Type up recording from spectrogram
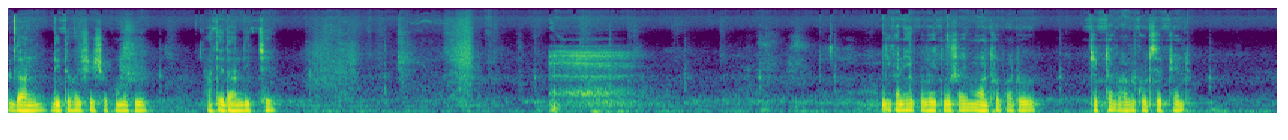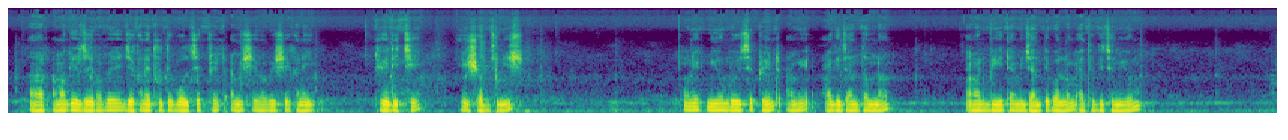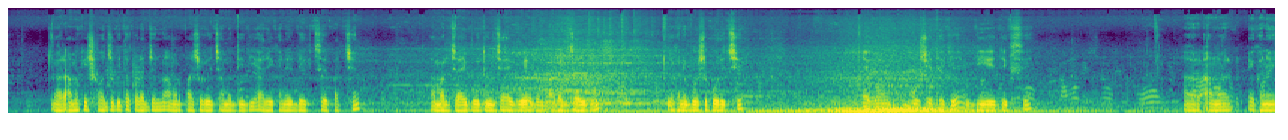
দান দিতে হয়, সেসব আমাকে হাতে দান দিচ্ছে। এখানে পুরোহিত মশাই মন্ত্রপাঠও ঠিকঠাকভাবে করছে ফ্রেন্ড আর আমাকে যেভাবে যেখানে থুতে বলছে ফ্রেন্ড আমি সেভাবে সেখানেই ধুয়ে দিচ্ছি এই সব জিনিস। অনেক নিয়ম রয়েছে ফ্রেন্ড আমি আগে জানতাম না। আমার বিয়েতে আমি জানতে পারলাম এত কিছু নিয়ম। আর আমাকে সহযোগিতা করার জন্য আমার পাশে রয়েছে আমার দিদি, আর এখানে দেখতে পাচ্ছেন আমার যাইবো দুই যাইবো এবং আরেক যাইবো এখানে বসে পড়েছে। থেকে বিয়ে দেখছে। আর আমার এখানে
